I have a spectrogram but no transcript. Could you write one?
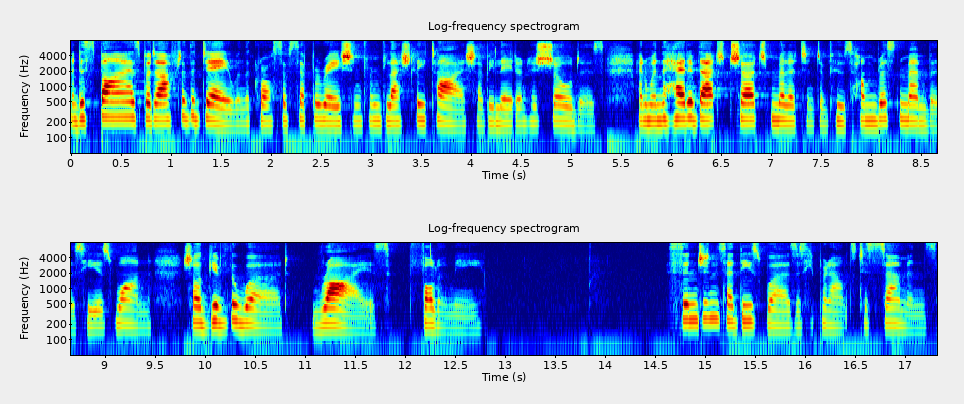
and aspires but after the day when the cross of separation from fleshly ties shall be laid on his shoulders, and when the head of that church militant of whose humblest members he is one, shall give the word Rise, follow me." St. John said these words as he pronounced his sermons,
